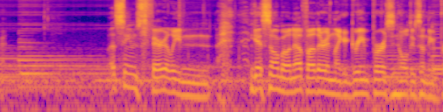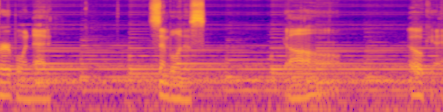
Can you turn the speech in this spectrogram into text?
Okay. That seems fairly, I guess, normal enough, other than like a green person holding something purple and that symbol in this. Oh. Okay.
